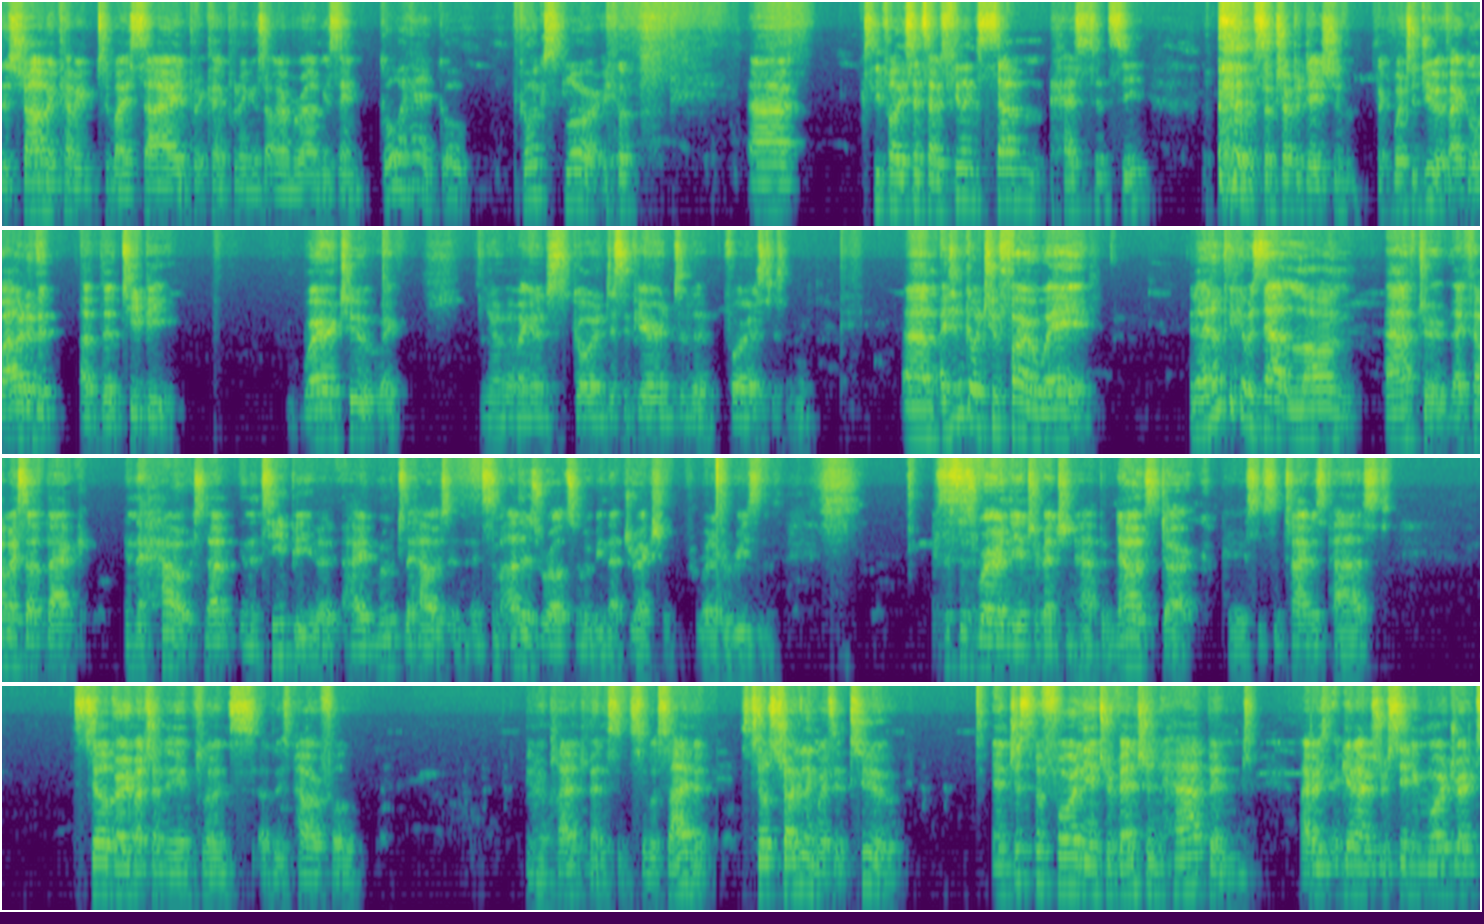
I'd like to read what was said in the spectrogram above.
the shaman coming to my side, put, kind of putting his arm around me, saying, "Go ahead, go, go explore." You know, uh, he probably sensed I was feeling some hesitancy, some trepidation, like what to do if I go out of the of the teepee. Where to? Like, you know, am I going to just go and disappear into the forest or something? Um, I didn't go too far away, and I don't think it was that long after I found myself back in the house, not in the teepee, but I had moved to the house, and, and some others were also moving that direction for whatever reason. Because this is where the intervention happened. Now it's dark. Okay, so some time has passed. Still very much under the influence of this powerful, you know, plant medicine, psilocybin. Still struggling with it too. And just before the intervention happened, I was again I was receiving more direct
